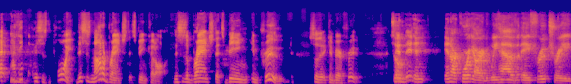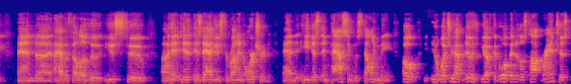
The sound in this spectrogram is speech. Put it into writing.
that I think that misses the point. This is not a branch that's being cut off. This is a branch that's being improved so that it can bear fruit. So And then- in in our courtyard, we have a fruit tree, And uh, I have a fellow who used to, uh, his, his dad used to run an orchard. And he just in passing was telling me, oh, you know, what you have to do is you have to go up into those top branches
